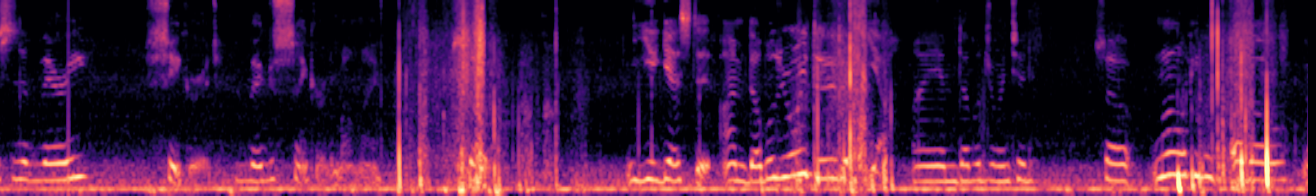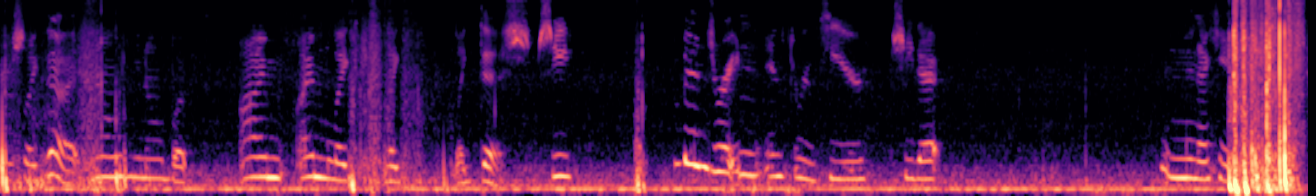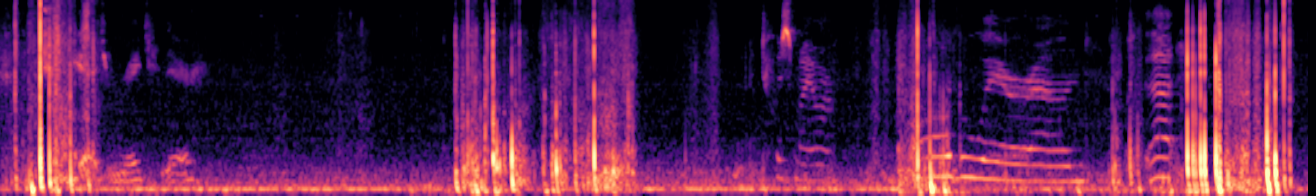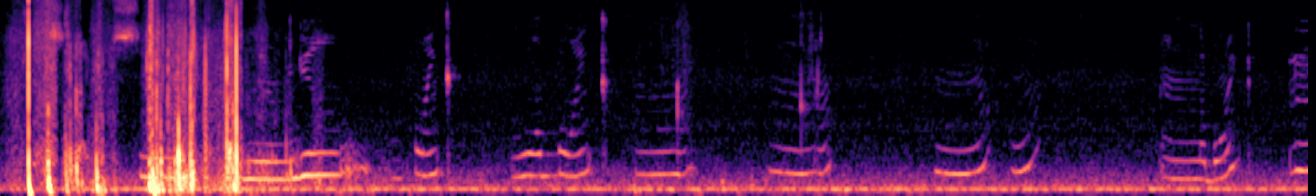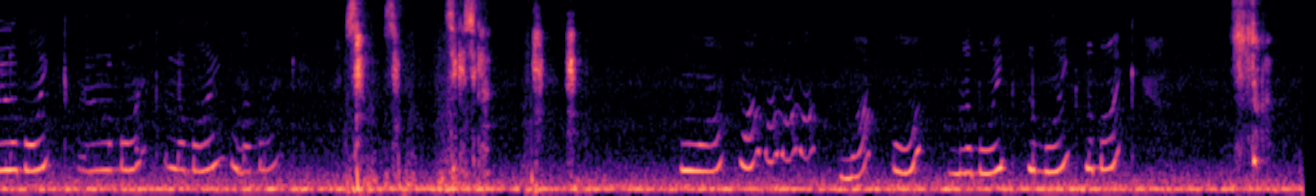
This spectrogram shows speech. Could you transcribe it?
This is a very secret, very secret about me. So, you guessed it. I'm double jointed. Yeah, I am double jointed. So normal people's elbow are like that, No, you know. But I'm I'm like like like this. See, bends right in, in through here. See that? And then I can't. guys right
